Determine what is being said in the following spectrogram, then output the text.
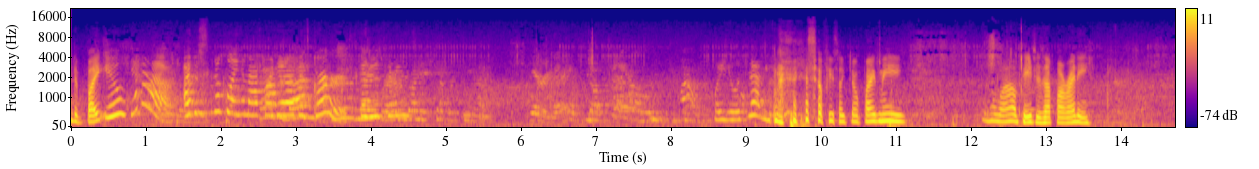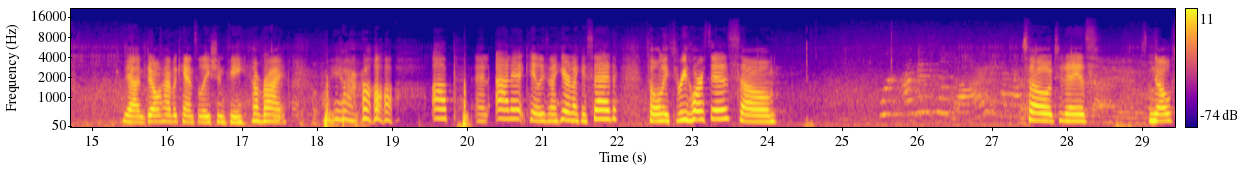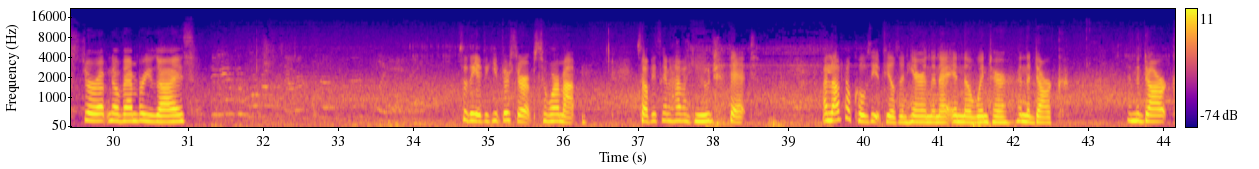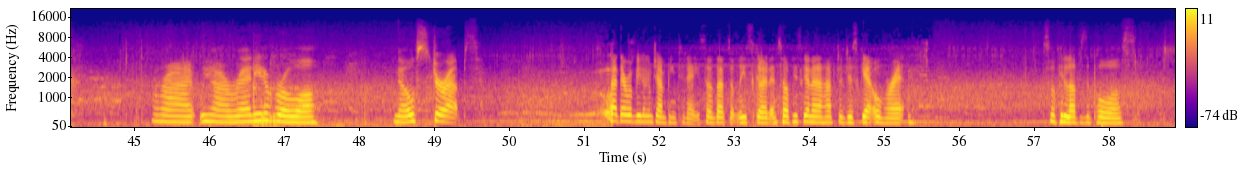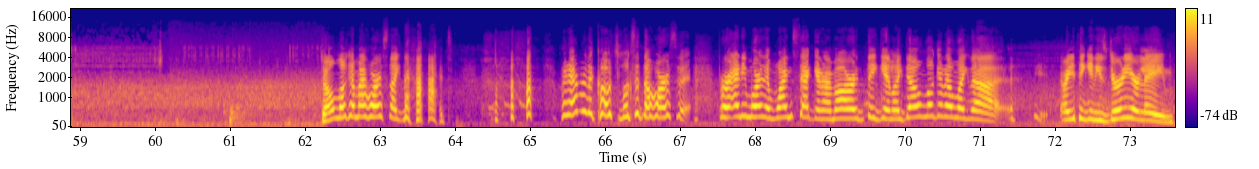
Tried to bite you? Yeah, I was snuggling him after I did his girth because he was. What are you looking at me? Sophie's like, don't bite me. Oh wow, page is up already. Yeah, and don't have a cancellation fee. All right, we are up and at it. Kaylee's not here, like I said. So only three horses. So so today is no stirrup November, you guys. So they get to keep their stirrups to warm up. Sophie's gonna have a huge fit. I love how cozy it feels in here in the night, in the winter, in the dark, in the dark. All right, we are ready to roll. No stirrups. But there will be no jumping today, so that's at least good. And Sophie's gonna have to just get over it. Sophie loves the poles. Don't look at my horse like that. Whenever the coach looks at the horse for any more than one second, I'm already thinking, like, don't look at him like that. Are you thinking he's dirty or lame?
